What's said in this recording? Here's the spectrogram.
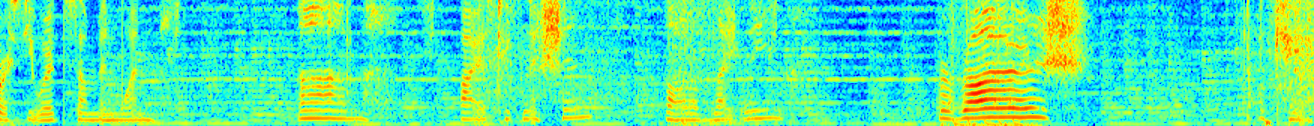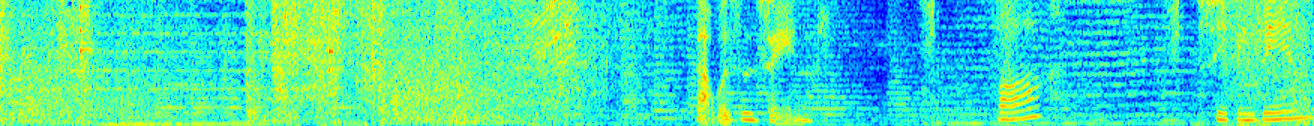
Course you would summon one. Um, bias cognition, ball of lightning, barrage. Okay. That was insane. Claw, sweeping beam,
